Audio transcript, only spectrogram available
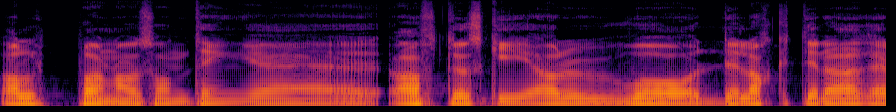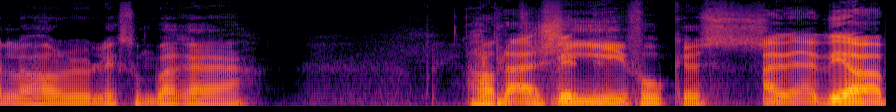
Alpene og sånne ting Afterski, har du vært delaktig der, eller har du liksom bare hatt ski i fokus? Vi har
